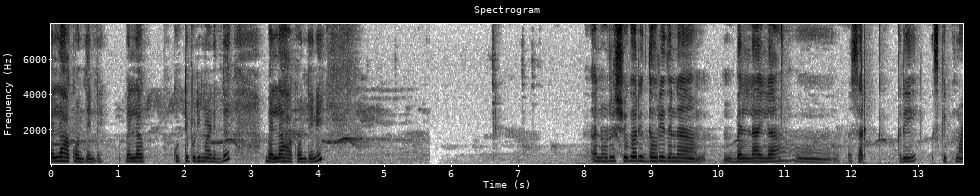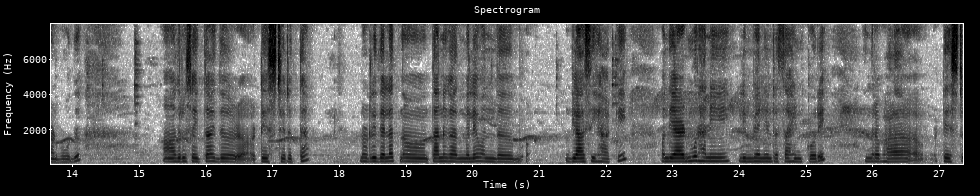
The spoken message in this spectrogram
ಬೆಲ್ಲ ಹಾಕ್ಕೊತೀನಿ ರೀ. ಬೆಲ್ಲ ಕುಟ್ಟಿ ಪುಡಿ ಮಾಡಿದ್ದು ಬೆಲ್ಲ ಹಾಕೊತೀನಿ. ನೋಡಿರಿ ಶುಗರ್ ಇದ್ದವ್ರು ಇದನ್ನು ಬೆಲ್ಲ ಇಲ್ಲ ಸಕ್ರೆ ಸ್ಕಿಪ್ ಮಾಡ್ಬೋದು. ಆದರೂ ಸಹಿತ ಇದು ಟೇಸ್ಟ್ ಇರುತ್ತೆ. ನೋಡಿರಿ, ಇದೆಲ್ಲ ತಣ್ಣಗಾದ್ಮೇಲೆ ಒಂದು ಗ್ಲಾಸಿಗೆ ಹಾಕಿ ಒಂದು ಎರಡು ಮೂರು ಹನಿ, ಲಿಂಬೆ ಹಣ್ಣಿನ ರಸ ಹಿಂಡ್ಕೋರಿ. ಅಂದ್ರೆ ಭಾಳ ಟೇಸ್ಟ್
